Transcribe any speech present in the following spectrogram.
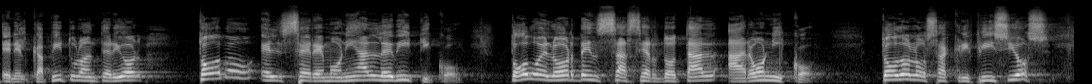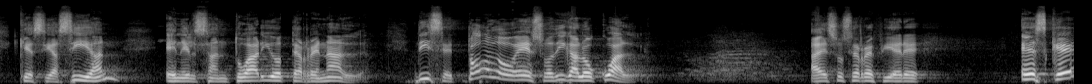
en el capítulo anterior todo el ceremonial levítico, todo el orden sacerdotal arónico, todos los sacrificios que se hacían en el santuario terrenal. Dice, todo eso, diga lo cual. A eso se refiere. Es que,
